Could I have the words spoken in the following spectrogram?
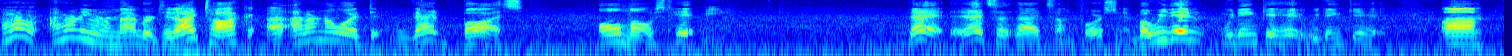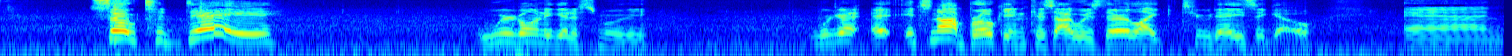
I don't. I don't even remember. Did I talk? I, I don't know what that bus almost hit me. That that's that's unfortunate. But we didn't. We didn't get hit. We didn't get hit. Um. So today we're going to get a smoothie. We're gonna. It's not broken because I was there like two days ago, and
